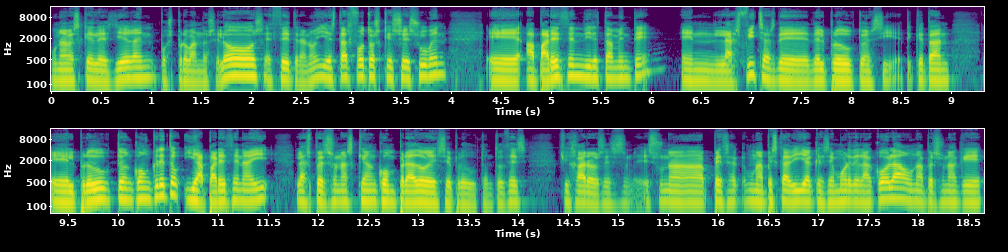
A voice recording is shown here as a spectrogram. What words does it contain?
una vez que les lleguen, pues probándoselos, etcétera, ¿no? Y estas fotos que se suben aparecen directamente en las fichas del producto en sí. Etiquetan el producto en concreto y aparecen ahí las personas que han comprado ese producto. Entonces, fijaros, es, una, una, pescadilla que se muerde la cola, una persona que,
